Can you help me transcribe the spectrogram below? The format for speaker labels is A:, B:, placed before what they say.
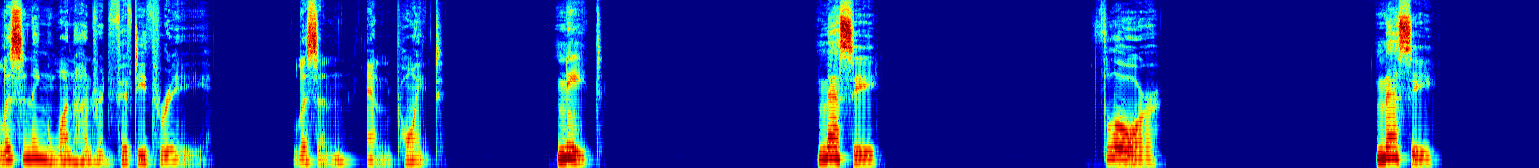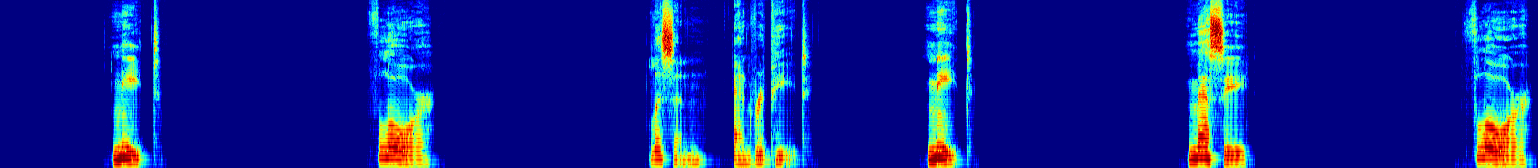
A: Listening 153. Listen and point.
B: neat, messy, floor, messy, neat, floor,
A: Listen and repeat.
B: neat, messy, floor,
